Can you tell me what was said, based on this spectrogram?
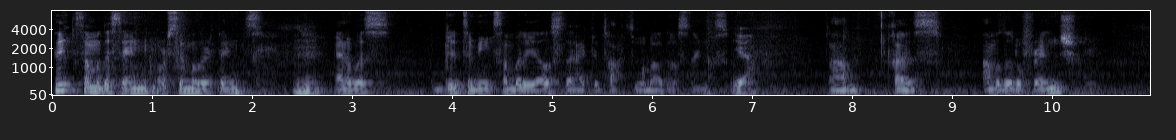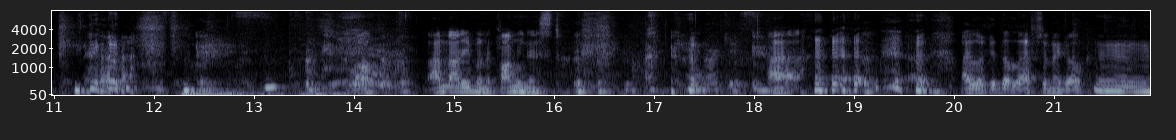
think some of the same or similar things, Mhm. and it was good to meet somebody else that I could talk to about those things. Yeah. Um, because I'm a little fringe. well, I'm not even a communist. Anarchist. Uh, I look at the left and I go, hmm.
